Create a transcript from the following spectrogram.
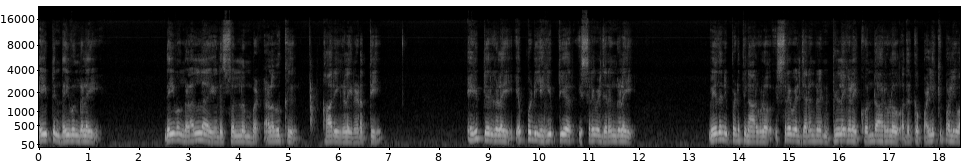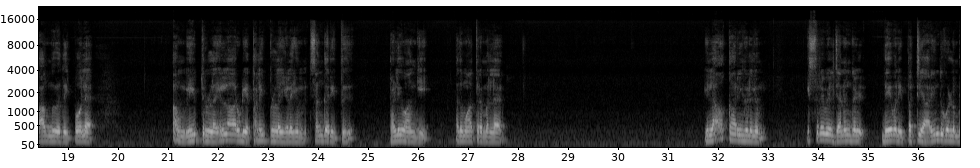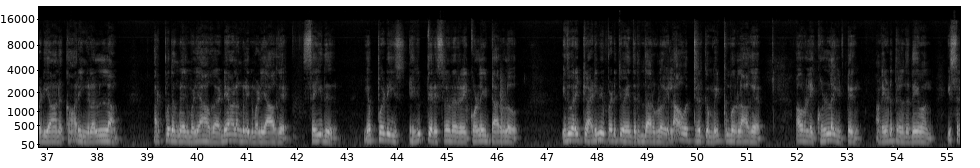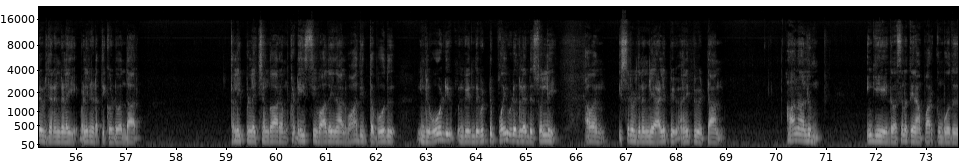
எகிப்தின் தெய்வங்களை தெய்வங்கள் அல்ல என்று சொல்லும் அளவுக்கு காரியங்களை நடத்தி எகிப்தியர்களை எப்படி எகிப்தியர் இஸ்ரேல் ஜனங்களை வேதனைப்படுத்தினார்களோ இஸ்ரேல் ஜனங்களின் பிள்ளைகளை கொன்றார்களோ அதற்கு பழிக்கு பழி வாங்குவதைப் போல அவன் எகிப்தில் உள்ள எல்லாருடைய தலைப்பிள்ளைகளையும் சங்கரித்து பழி வாங்கி அது மாத்திரமல்ல எல்லா காரியங்களிலும் இஸ்ரேவேல் ஜனங்கள் தேவனை பற்றி அறிந்து கொள்ளும்படியான காரியங்கள் எல்லாம் அற்புதங்களின் வழியாக அடையாளங்களின் வழியாக செய்து எப்படி எகிப்தியர் இஸ்ரேலரை கொள்ளையிட்டார்களோ இதுவரைக்கும் அடிமைப்படுத்தி வைத்திருந்தார்களோ எல்லாவற்றிற்கும் மீட்கும் பொருளாக அவர்களை கொள்ளையிட்டு அந்த இடத்திலிருந்து தேவன் இஸ்ரேல் ஜனங்களை வழிநடத்தி கொண்டு வந்தார். தலைப்பிள்ளை சங்காரம் கடைசி வாதையினால் வாதித்த போது நீங்கள் ஓடி இங்கிருந்து விட்டு போய்விடுங்கள் என்று சொல்லி அவன் இஸ்ரேல் ஜனங்களை அனுப்பி அனுப்பிவிட்டான். ஆனாலும் இங்கே இந்த வசனத்தை நாம் பார்க்கும்போது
